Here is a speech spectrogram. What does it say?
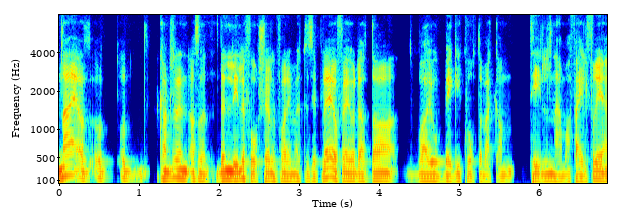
Nei, og, og, og kanskje den, altså, den lille forskjellen fra de møttes i playoff, er jo det at da var jo begge quarterbackene tilnærmet feilfrie.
